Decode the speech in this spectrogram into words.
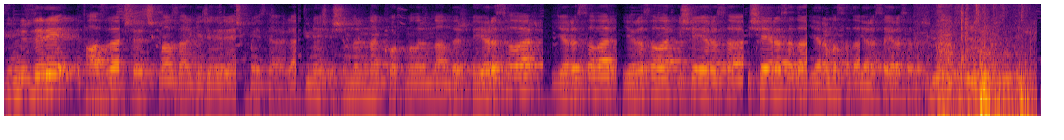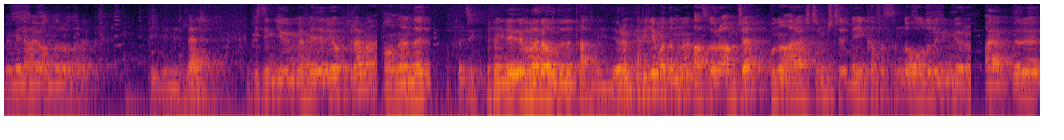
gündüzleri fazla dışarı çıkmazlar, geceleri çıkmayı severler. Güneş ışınlarından korkmalarındandır. E, Yarasalar, yarasalar, yarasalar işe yarasa, işe yarasa da yaramasa da yarasa yarasadır. Memeli hayvanlar olarak bilinirler. Bizim gibi memeleri yoktur ama onların da ufacık memeleri var olduğunu tahmin ediyorum. Bilim adamı Azdor amca bunu araştırmıştır. Neyin kafasında olduğunu bilmiyorum. Ayakları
